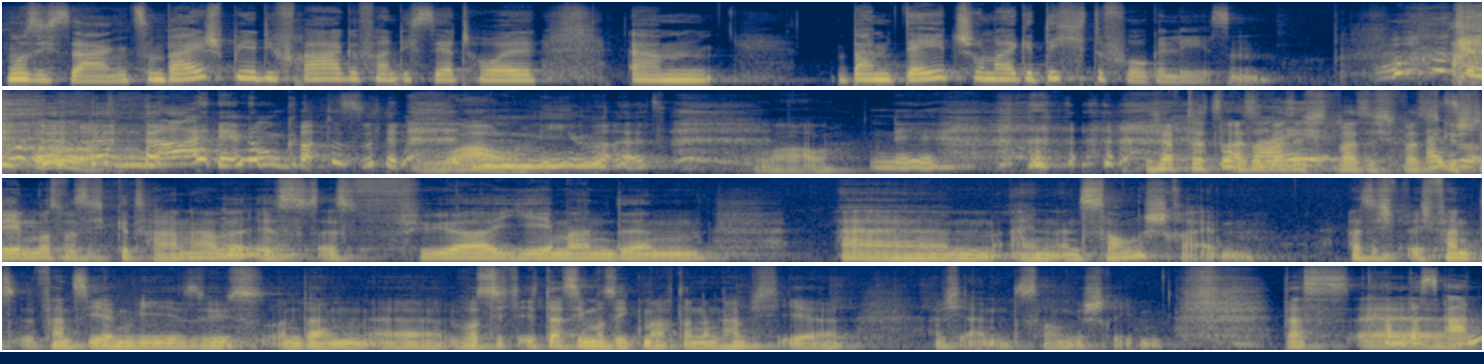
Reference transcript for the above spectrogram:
muss ich sagen. Zum Beispiel die Frage fand ich sehr toll. Ähm, beim Date schon mal Gedichte vorgelesen. Nein, um Gottes Willen. Wow. Niemals. Wow. Nee. Ich habe das, also was ich, was ich, was ich also- gestehen muss, was ich getan habe, ist es für jemanden ähm, einen, einen Song schreiben. Also ich, ich fand, fand sie irgendwie süß und dann äh, wusste ich, dass sie Musik macht und dann habe ich ihr habe ich einen Song geschrieben. Das, äh, Kam das an?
